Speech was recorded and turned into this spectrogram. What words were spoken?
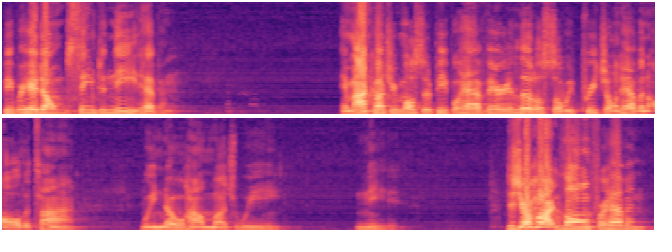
People here don't seem to need heaven. In my country, most of the people have very little, so we preach on heaven all the time. We know how much we need it. Does your heart long for heaven?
